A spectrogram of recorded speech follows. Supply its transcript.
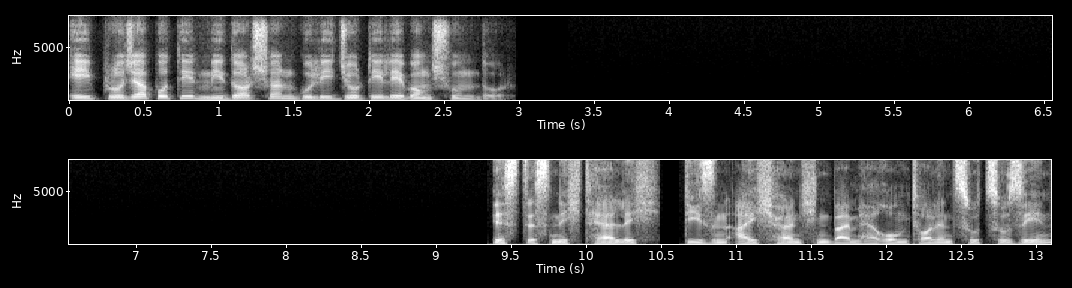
এই প্রজাপতির নিদর্শনগুলি জটিল এবং সুন্দর Ist es nicht herrlich, diesen Eichhörnchen beim Herumtollen zuzusehen?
